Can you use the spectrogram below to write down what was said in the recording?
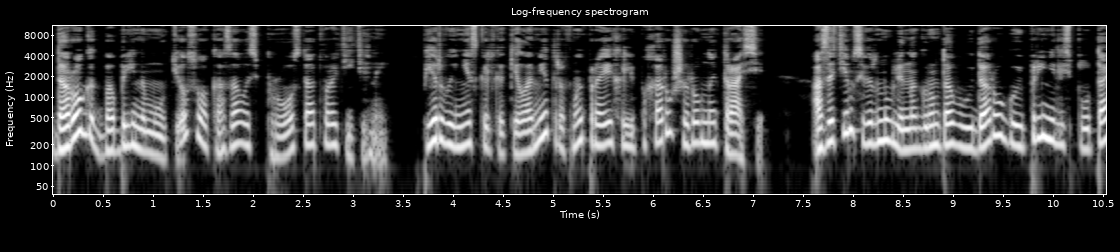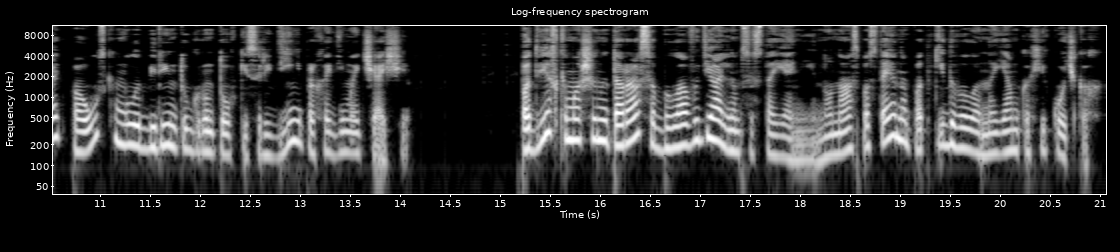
Дорога к Бобриному утесу оказалась просто отвратительной. Первые несколько километров мы проехали по хорошей ровной трассе, а затем свернули на грунтовую дорогу и принялись плутать по узкому лабиринту грунтовки среди непроходимой чащи. Подвеска машины Тараса была в идеальном состоянии, но нас постоянно подкидывало на ямках и кочках.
